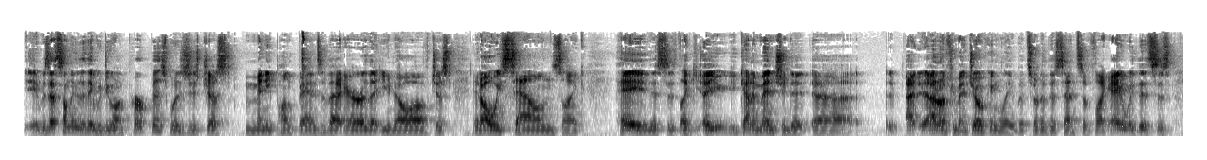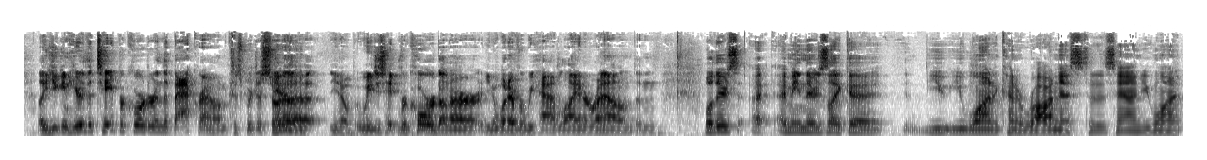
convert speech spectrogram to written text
it was that something that they would do on purpose? Was it just many punk bands of that era that you know of? Just it always sounds like, hey, this is like uh, you, you kind of mentioned it. Uh, I, I don't know if you meant jokingly, but sort of the sense of like, hey, this is like you can hear the tape recorder in the background because we're just sort of you know we just hit record on our you know whatever we had lying around and Well, there's, I, I mean, there's like a you you want a kind of rawness to the sound. You want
